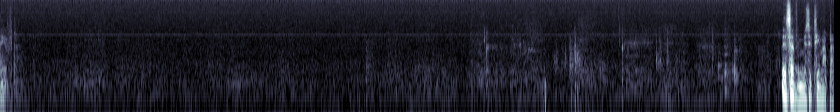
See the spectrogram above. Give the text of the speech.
Let's have the music team up.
